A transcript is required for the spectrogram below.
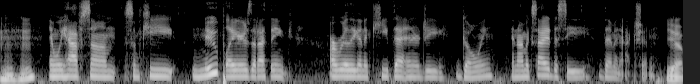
Mm-hmm. and we have some some key new players that I think are really going to keep that energy going and I'm excited to see them in action. Yeah.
